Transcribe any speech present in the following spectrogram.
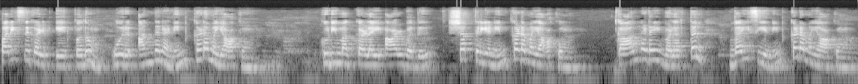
பரிசுகள் ஏற்பதும் ஒரு அந்தணனின் கடமையாகும். குடிமக்களை ஆழ்வது சத்திரியனின் கடமையாகும். கால்நடை வளர்த்தல் வைசியனின் கடமையாகும்.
